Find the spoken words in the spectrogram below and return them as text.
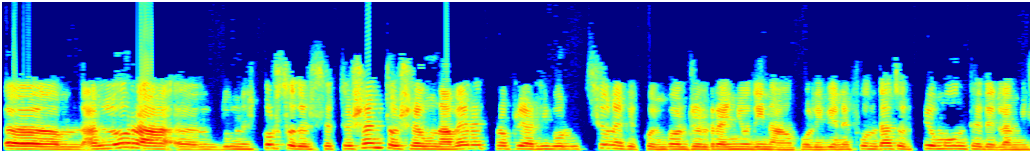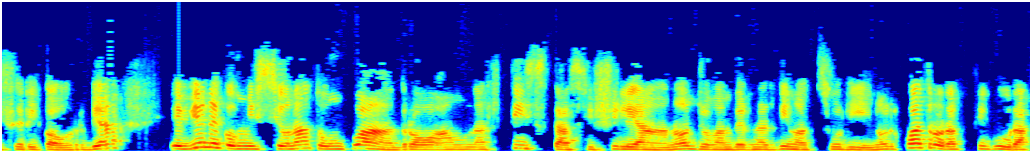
Uh, allora, uh, nel corso del Settecento c'è una vera e propria rivoluzione che coinvolge il Regno di Napoli. Viene fondato il Piemonte della Misericordia e viene commissionato un quadro a un artista siciliano, Giovan Bernardino Azzolino. Il quadro raffigura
